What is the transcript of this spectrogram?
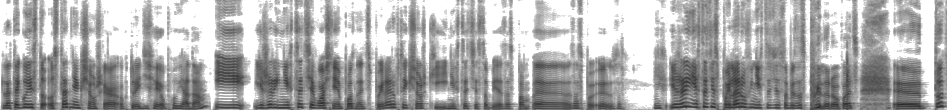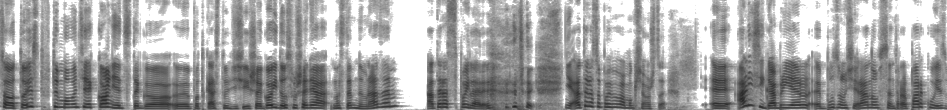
dlatego jest to ostatnia książka, o której dzisiaj opowiadam i jeżeli nie chcecie właśnie poznać spoilerów tej książki i nie chcecie sobie zaspam... E, zaspo, e, jeżeli nie chcecie spoilerów i nie chcecie sobie zaspoilerować, e, to co? To jest w tym momencie koniec tego e, podcastu dzisiejszego i do usłyszenia następnym razem. A teraz spoilery. nie, a teraz opowiem Wam o książce. E, Alice i Gabriel e, budzą się rano w Central Parku, jest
